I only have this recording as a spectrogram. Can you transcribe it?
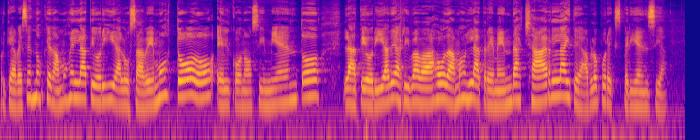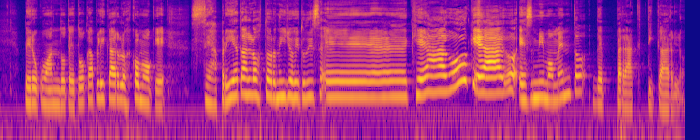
porque a veces nos quedamos en la teoría, lo sabemos todo, el conocimiento, la teoría de arriba abajo, damos la tremenda charla y te hablo por experiencia. Pero cuando te toca aplicarlo es como que se aprietan los tornillos y tú dices, eh, ¿qué hago? ¿Qué hago? Es mi momento de practicarlo.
